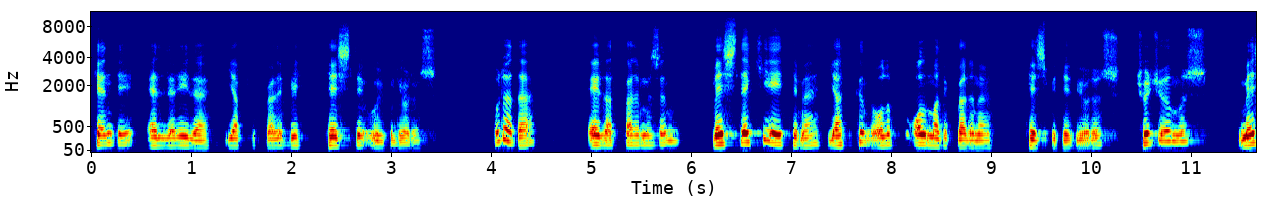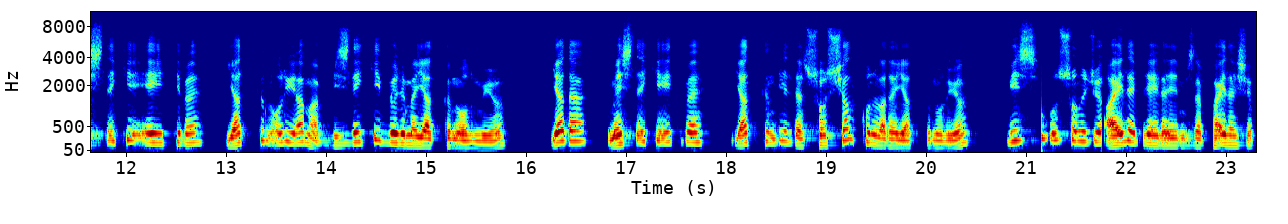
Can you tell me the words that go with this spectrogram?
kendi elleriyle yaptıkları bir testi uyguluyoruz. Burada evlatlarımızın mesleki eğitime yatkın olup olmadıklarını tespit ediyoruz. Çocuğumuz mesleki eğitime yatkın oluyor ama bizdeki bölüme yatkın olmuyor. Ya da mesleki eğitime yatkın değil de sosyal konulara yatkın oluyor. Biz bu sonucu aile bireylerimizle paylaşıp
